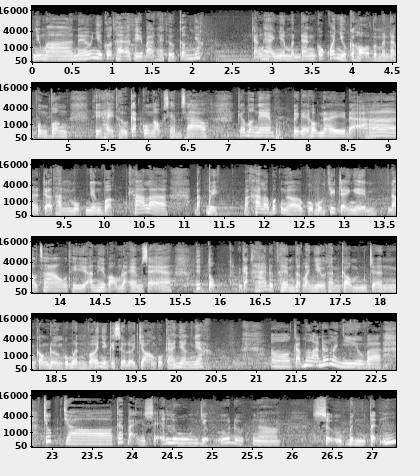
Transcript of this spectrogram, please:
Nhưng mà nếu như có thể thì bạn hãy thử cân nhắc chẳng hạn như mình đang có quá nhiều cơ hội và mình đang phân vân thì hãy thử cách của ngọc xem sao. Cảm ơn em vì ngày hôm nay đã trở thành một nhân vật khá là đặc biệt và khá là bất ngờ của một chiếc trải nghiệm downtown. Thì anh hy vọng là em sẽ tiếp tục gặt hái được thêm thật là nhiều thành công trên con đường của mình với những cái sự lựa chọn của cá nhân nhé. Ờ, cảm ơn anh rất là nhiều và chúc cho các bạn sẽ luôn giữ được ờ, sự bình tĩnh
